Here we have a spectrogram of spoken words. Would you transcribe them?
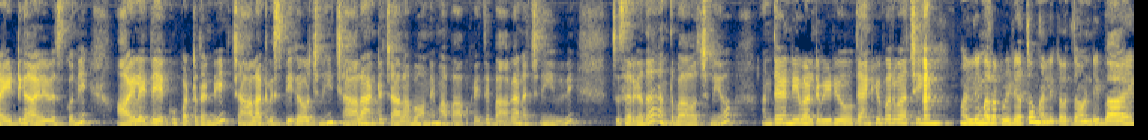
లైట్గా ఆయిల్ వేసుకొని ఆయిల్ అయితే ఎక్కువ పట్టదండి. చాలా క్రిస్పీగా వచ్చినాయి. చాలా అంటే చాలా బాగున్నాయి. మా పాపకైతే బాగా నచ్చినాయి ఇవి. చూసారు కదా ఎంత బాగా వచ్చినాయో. అంతే అండి ఇవాళ video. Thank you for watching మళ్ళీ మరొక వీడియోతో మళ్ళీ కలుద్దామండి. బాయ్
